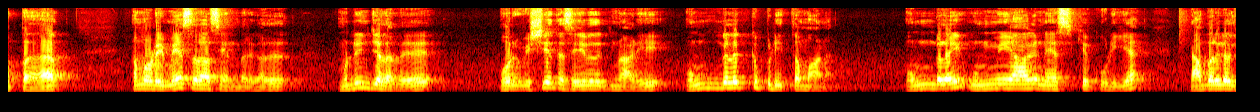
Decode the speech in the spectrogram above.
அப்போ நம்மளுடைய மேசராசி என்பர்கள் முடிஞ்சளவு ஒரு விஷயத்தை செய்வதற்கு முன்னாடி உங்களுக்கு பிடித்தமான உங்களை உண்மையாக நேசிக்கக்கூடிய நபர்கள்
